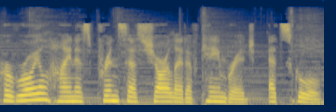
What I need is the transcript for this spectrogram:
Her Royal Highness Princess Charlotte of Cambridge, at school.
